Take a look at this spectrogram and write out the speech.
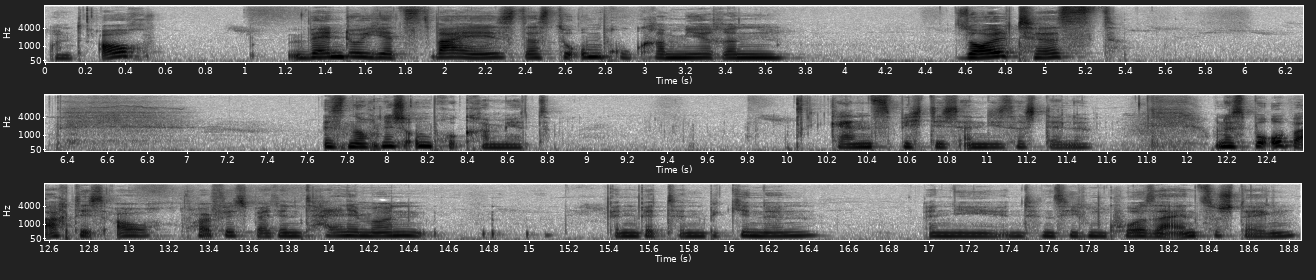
Und auch wenn du jetzt weißt, dass du umprogrammieren solltest, ist noch nicht umprogrammiert. Ganz wichtig an dieser Stelle. Und das beobachte ich auch häufig bei den Teilnehmern, wenn wir denn beginnen, in die intensiven Kurse einzusteigen,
